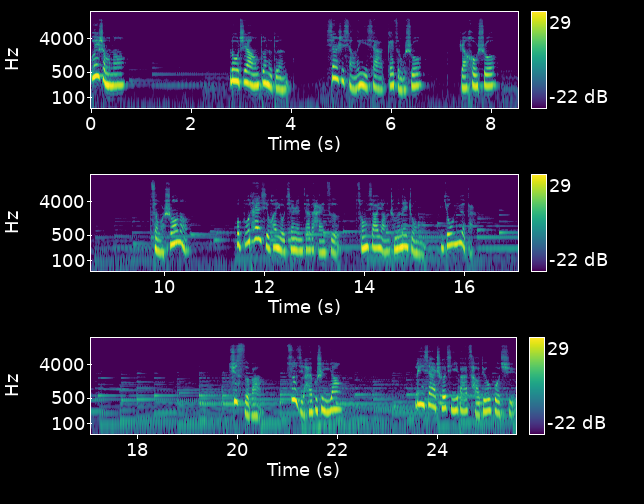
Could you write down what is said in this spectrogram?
为什么呢？陆之昂顿了顿，像是想了一下该怎么说，然后说：“怎么说呢？我不太喜欢有钱人家的孩子从小养成的那种优越感。去死吧，自己还不是一样？”立夏扯起一把草丢过去，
